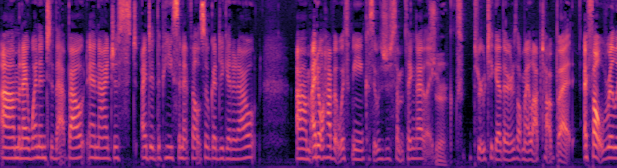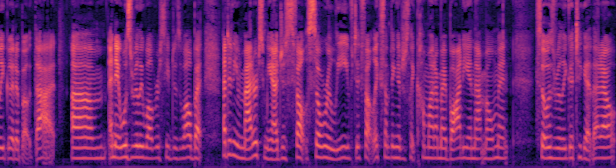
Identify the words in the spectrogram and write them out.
Um, and I went into that bout, and I just I did the piece, and it felt so good to get it out. Um, I don't have it with me because it was just something I like Sure. threw together and was on my laptop, but I felt really good about that. Um, and it was really well received as well. But that didn't even matter to me. I just felt so relieved. It felt like something had just like come out of my body in that moment. So it was really good to get that out.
